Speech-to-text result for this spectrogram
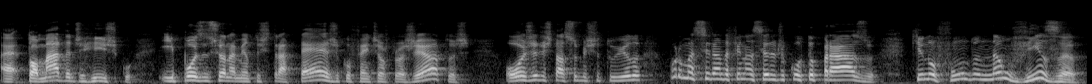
é, tomada de risco e posicionamento estratégico frente aos projetos, hoje ele está substituído por uma ciranda financeira de curto prazo, que no fundo não visa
